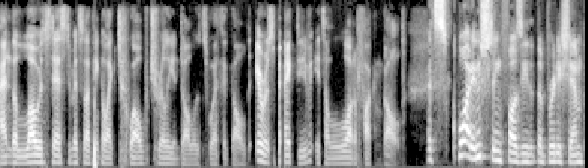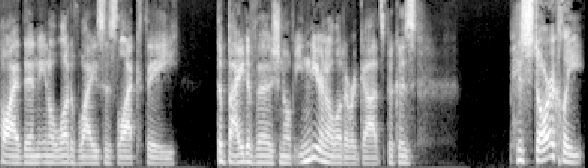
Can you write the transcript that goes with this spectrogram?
And the lowest estimates, I think, are like $12 trillion worth of gold. Irrespective, it's a lot of fucking gold. It's quite interesting, Fozzie, that the British Empire then, in a lot of ways, is like the the beta version of India in a lot of regards, because historically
